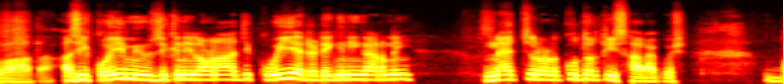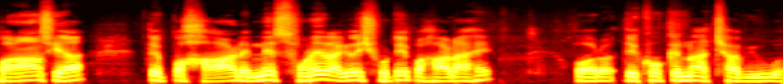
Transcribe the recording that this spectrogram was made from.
ਬਾਤ ਆ। ਅਸੀਂ ਕੋਈ 뮤직 ਨਹੀਂ ਲਾਉਣਾ ਅੱਜ, ਕੋਈ ਐਡੀਟਿੰਗ ਨਹੀਂ ਕਰਨੀ। ਨੈਚੁਰਲ ਕੁਦਰਤੀ ਸਾਰਾ ਕੁਝ ਬਾਂਸ ਆ ਤੇ ਪਹਾੜ ਇੰਨੇ ਸੋਹਣੇ ਲੱਗਦੇ, ਛੋਟੇ ਪਹਾੜ ਆ ਇਹ। ਔਰ ਦੇਖੋ ਕਿੰਨਾ ਅੱਛਾ ਵਿਊ ਆ।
